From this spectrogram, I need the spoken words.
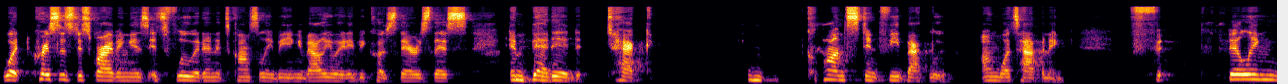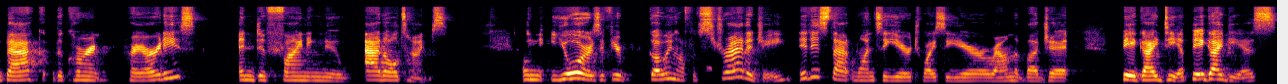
what Chris is describing is it's fluid and it's constantly being evaluated because there's this embedded tech constant feedback loop on what's happening, F- filling back the current priorities and defining new at all times. And yours, if you're going off of strategy, it is that once a year, twice a year around the budget, big idea, big ideas,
